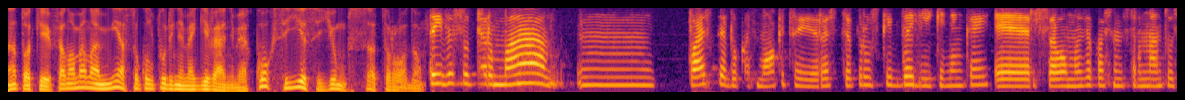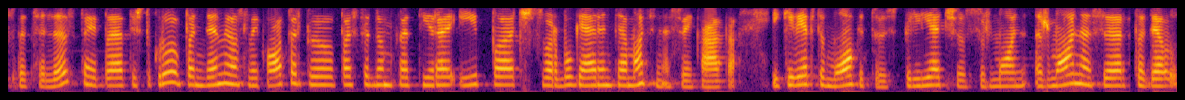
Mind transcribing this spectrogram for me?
na, tokį fenomeną miesto kultūrinėme gyvenime, koks jis jums atrodo? Tai visų pirma, mm, pastebiu, kad mokytojai yra stiprus kaip dalykininkai ir savo muzikos instrumentų specialistai, bet iš tikrųjų pandemijos laikotarpiu pastebim, kad yra ypač svarbu gerinti emocinę sveikatą įkvėpti mokytojus, piliečius, žmonės ir todėl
